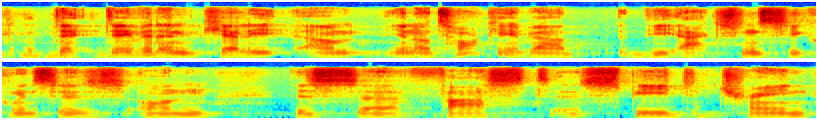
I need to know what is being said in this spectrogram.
Da- David and Kelly, um, you know, talking about the action sequences on this uh, fast uh, speed train,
